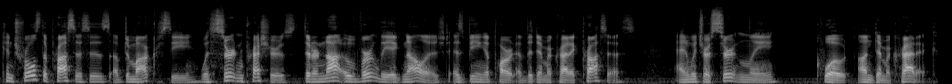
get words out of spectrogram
controls the processes of democracy with certain pressures that are not overtly acknowledged as being a part of the democratic process, and which are certainly, quote, undemocratic.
